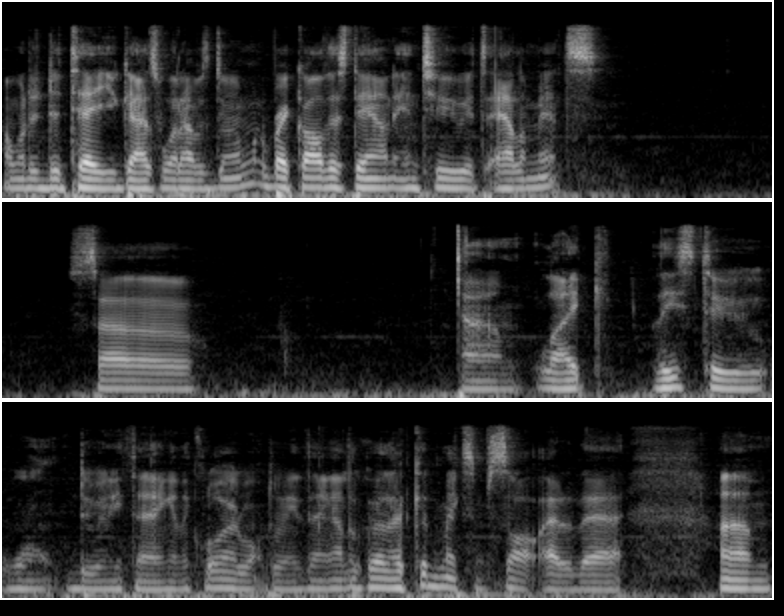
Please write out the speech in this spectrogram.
I wanted to tell you guys what I was doing. I'm going to break all this down into its elements. So, um, like these two won't do anything, and the chloride won't do anything. I look, I could make some salt out of that. Um,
